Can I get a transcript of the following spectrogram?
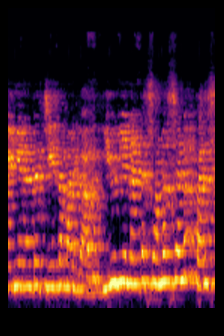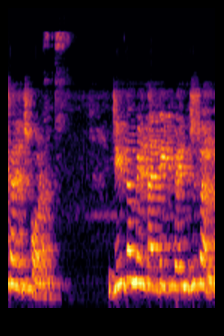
యూనియన్ అంటే జీతం అని కాదు. యూనియన్ అంటే సమస్యను పరిష్కరించుకోవడం. జీతం ఏంటంటే పెంచుతారు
